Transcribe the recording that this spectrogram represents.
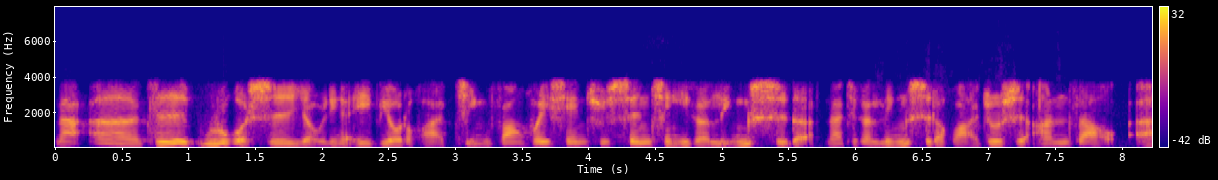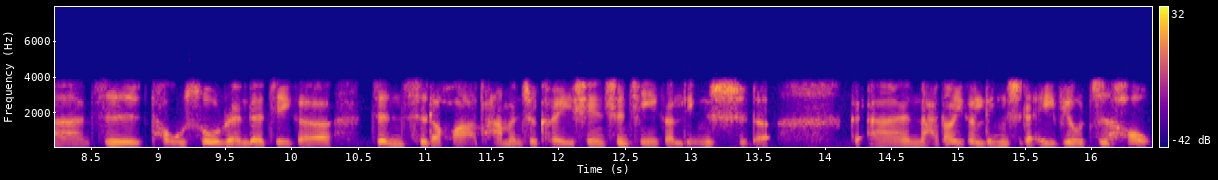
那呃，这如果是有一个 A B O 的话，警方会先去申请一个临时的。那这个临时的话，就是按照啊，这投诉人的这个证词的话，他们就可以先申请一个临时的。呃，拿到一个临时的 A B O 之后，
